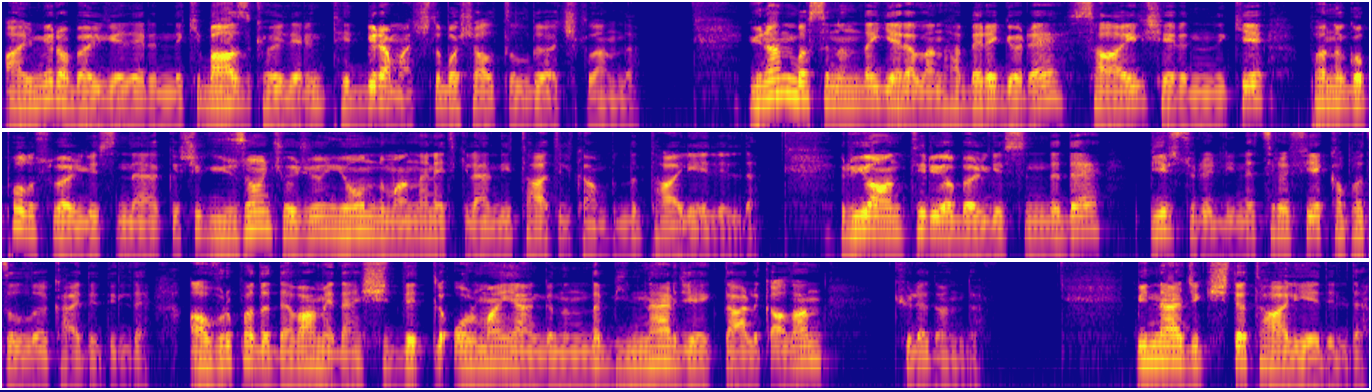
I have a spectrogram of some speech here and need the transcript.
Almiro bölgelerindeki bazı köylerin tedbir amaçlı boşaltıldığı açıklandı. Yunan basınında yer alan habere göre sahil şeridindeki Panagopoulos bölgesinde yaklaşık 110 çocuğun yoğun dumandan etkilendiği tatil kampında tahliye edildi. Rio Antirio bölgesinde de bir süreliğine trafiğe kapatıldığı kaydedildi. Avrupa'da devam eden şiddetli orman yangınında binlerce hektarlık alan küle döndü. Binlerce kişi de tahliye edildi.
